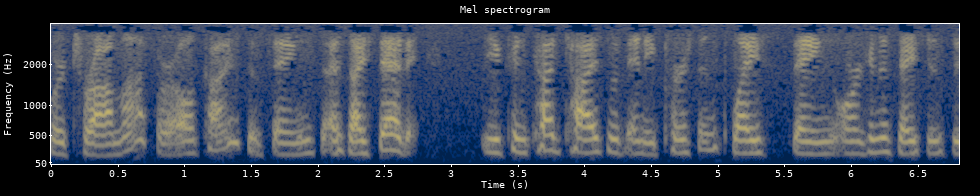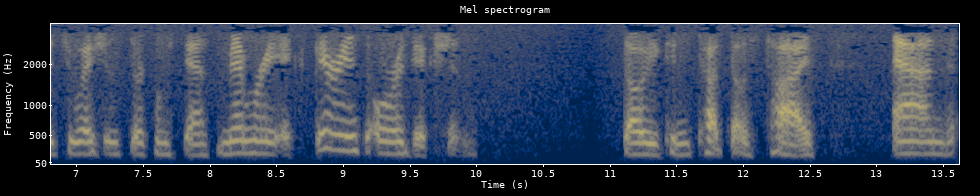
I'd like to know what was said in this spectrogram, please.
for trauma, for all kinds of things. As I said, you can cut ties with any person, place, thing, organization, situation, circumstance, memory, experience, or addiction. So you can cut those ties and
